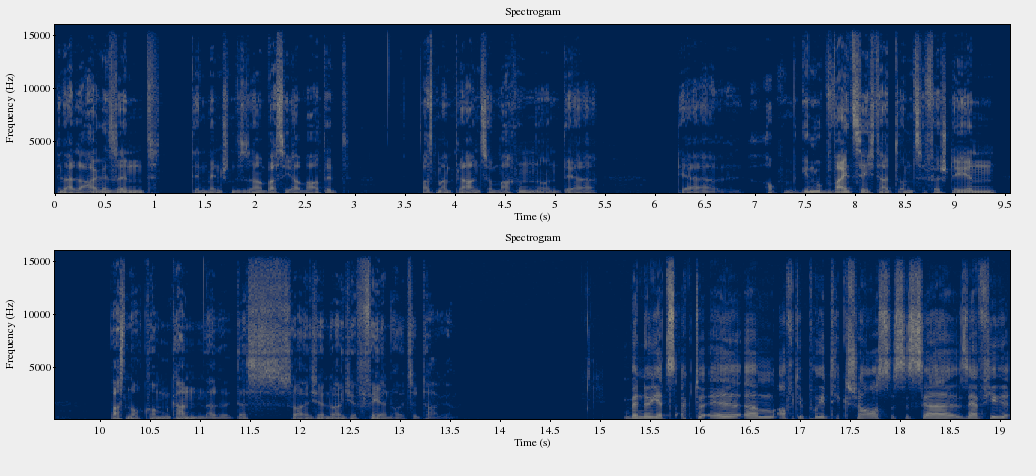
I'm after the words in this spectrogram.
in der Lage sind, den Menschen zu sagen, was sie erwartet, was man plant zu machen und der, der auch genug Weitsicht hat, um zu verstehen, was noch kommen kann. Also das solche Leute fehlen heutzutage. Wenn du jetzt aktuell ähm, auf die Politik schaust, ist es ja sehr viel,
